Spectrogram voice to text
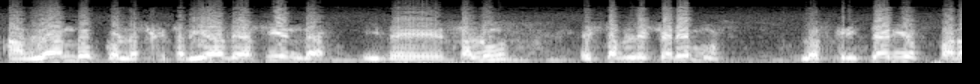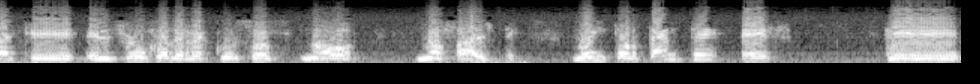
hablando con la Secretaría de Hacienda y de Salud, estableceremos los criterios para que el flujo de recursos no, no falte. Lo importante es que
